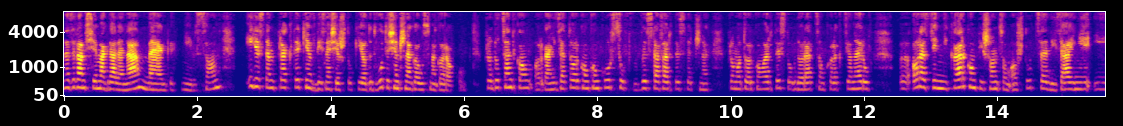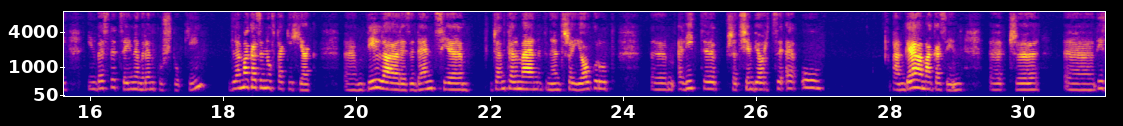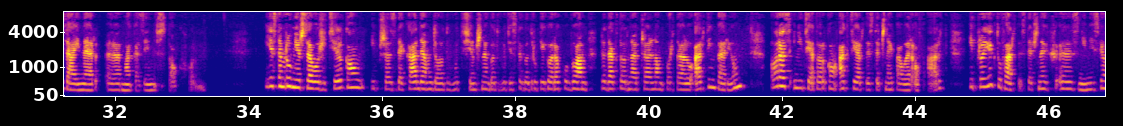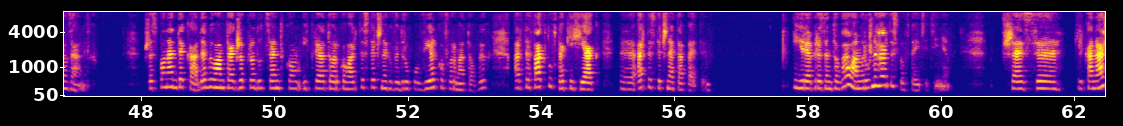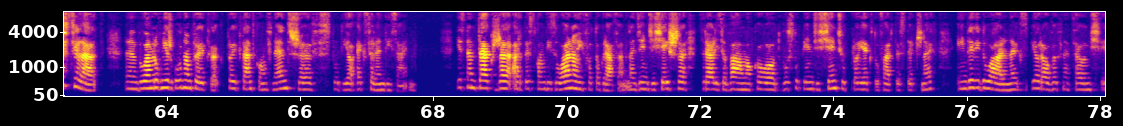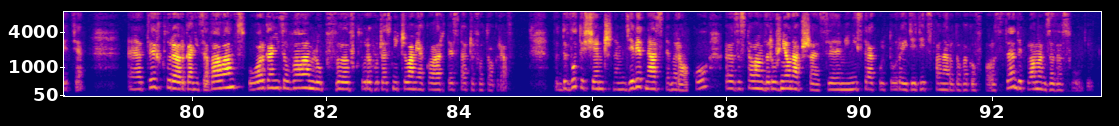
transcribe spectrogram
Nazywam się Magdalena Meg Nilsson i jestem praktykiem w biznesie sztuki od 2008 roku. Producentką, organizatorką konkursów, wystaw artystycznych, promotorką artystów, doradcą kolekcjonerów y, oraz dziennikarką piszącą o sztuce, designie i inwestycyjnym rynku sztuki dla magazynów takich jak y, Villa, Rezydencje, Gentleman, Wnętrze i Ogród, y, Elity, Przedsiębiorcy EU, Pangea Magazine czy e, Designer e, Magazine Stockholm. Jestem również założycielką i przez dekadę do 2022 roku byłam redaktor naczelną portalu Art Imperium oraz inicjatorką akcji artystycznej Power of Art i projektów artystycznych e, z nimi związanych. Przez ponad dekadę byłam także producentką i kreatorką artystycznych wydruków wielkoformatowych, artefaktów takich jak artystyczne tapety. I reprezentowałam różnych artystów w tej dziedzinie. Przez e, kilkanaście lat e, byłam również główną projekt- projektantką wnętrz w studio Excellent Design. Jestem także artystką wizualną i fotografem. Na dzień dzisiejszy zrealizowałam około 250 projektów artystycznych, indywidualnych, zbiorowych na całym świecie. E, Tych, które organizowałam, współorganizowałam lub w, w których uczestniczyłam jako artysta czy fotograf. W 2019 roku e, zostałam wyróżniona przez e, ministra kultury i dziedzictwa narodowego w Polsce dyplomem za zasługi.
